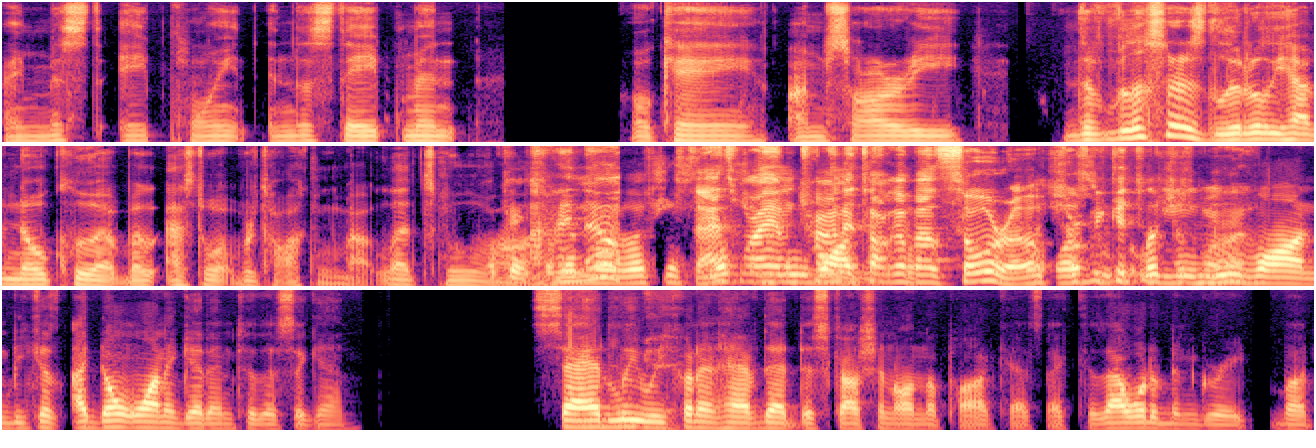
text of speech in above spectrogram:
I missed a point in the statement. Okay, I'm sorry. The listeners literally have no clue as to what we're talking about. Let's move Okay, on. so I know. let's just That's let's why I'm trying on to talk about Sora, let's or just, we could let's move, just move on. on. because I don't want to get into this again. Sadly, we couldn't have that discussion on the podcast because that would have been great. But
